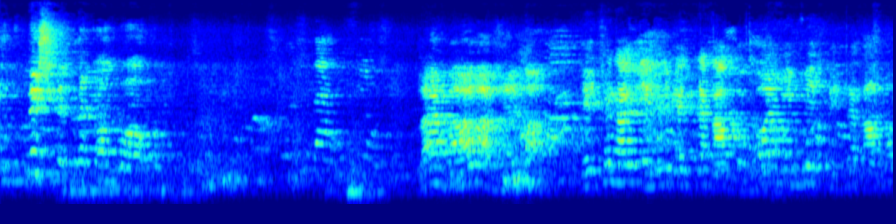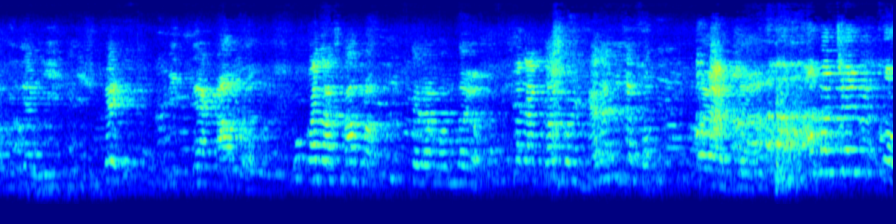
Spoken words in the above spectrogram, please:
25 metre kan bu altı. প্রায় এমনি মেট্রা কাবলো নয় এমনি মেট্রা কাবলো ইতে ইতে মিট্রা কাবলো ও কাজা কাবলো ঠিক তেরা বন্ধ হয় ও কাজা কাবলো হেরা মিটা সবি করা যা আমার জেনে কো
